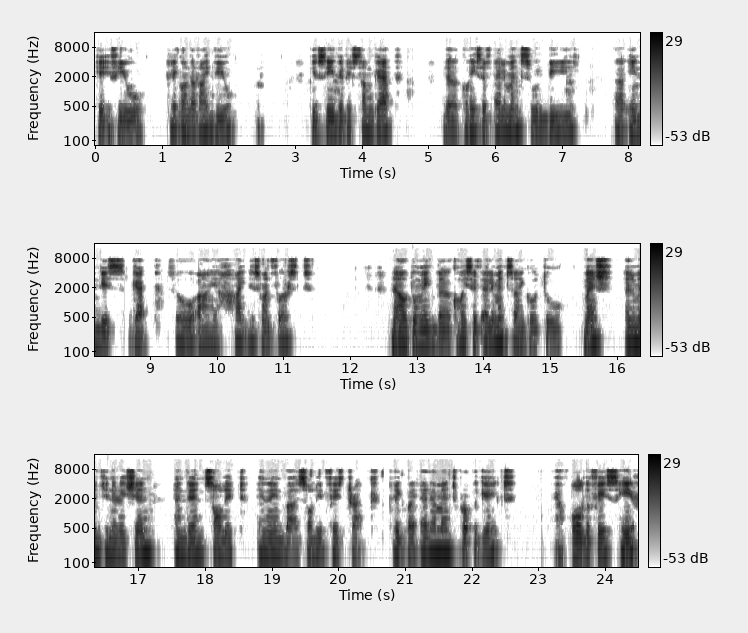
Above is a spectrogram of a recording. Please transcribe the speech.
Okay if you click on the right view you see there is some gap. The cohesive elements will be uh, in this gap. So I hide this one first now to make the cohesive elements, I go to mesh, element generation, and then solid, and then by solid face track. Click by element, propagate. I have all the face here,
